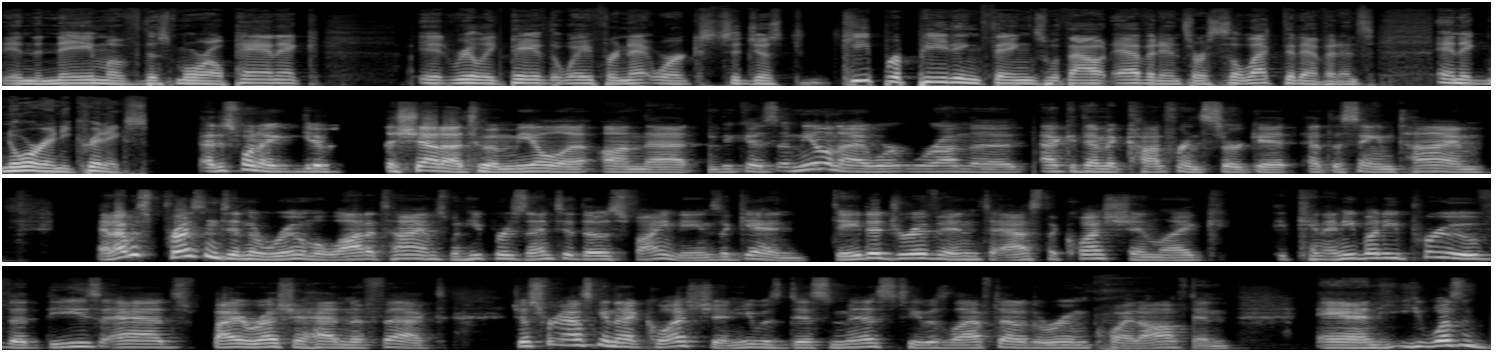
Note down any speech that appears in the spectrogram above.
in the name of this moral panic. It really paved the way for networks to just keep repeating things without evidence or selected evidence and ignore any critics. I just want to give a shout out to Emil uh, on that because Emil and I were, were on the academic conference circuit at the same time. And I was present in the room a lot of times when he presented those findings. Again, data driven to ask the question like, can anybody prove that these ads by Russia had an effect? Just for asking that question, he was dismissed. He was laughed out of the room quite often, and he wasn't,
